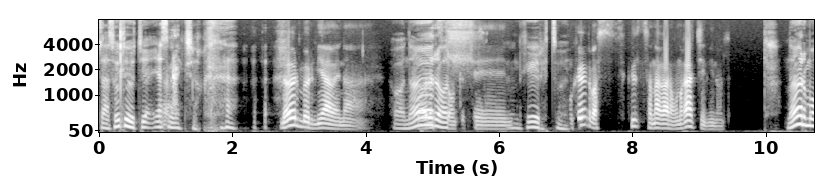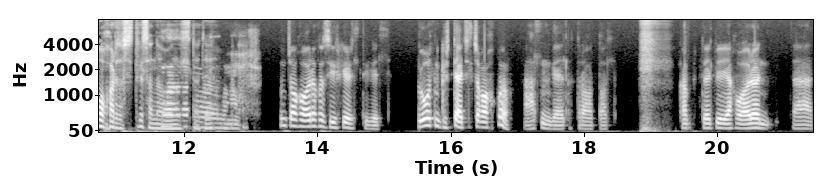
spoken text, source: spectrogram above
За сүүлийн үед яасан гэнэ гэж байна. Нойр морь мяа байна. Оо нойр бол байна. үнэхээр хэцүү байна. Үнэхээр бас сэтгэл санаагаар унгааж ийн энэ бол. Нойр муухаар сэтгэл санаа унаа л да тий. Хүн жоохон оройхоос ирэхээр л тэгэл. Юул нь гэртээ ажиллаж байгаа байхгүй юу? Аална гээл дотроо одоол. Компьютер би яг оройн за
